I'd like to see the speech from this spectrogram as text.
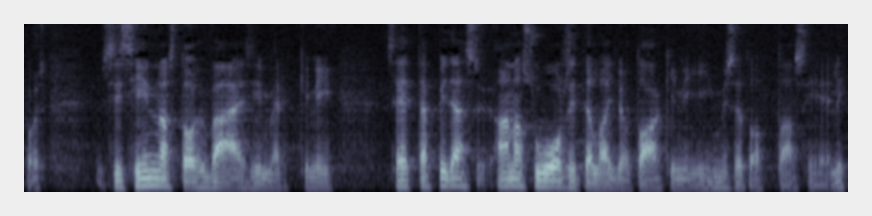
pois. Siis hinnasto on hyvä esimerkki, niin se, että pitäisi aina suositella jotakin, niin ihmiset ottaa siihen. Eli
